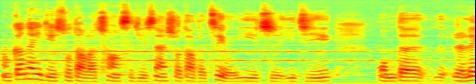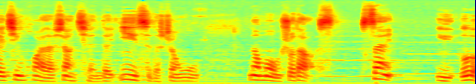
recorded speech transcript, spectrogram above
我们刚才已经说到了《创世纪三》说到的自由意志，以及我们的人类进化的向前的意识的生物。那么我们说到。善与恶，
